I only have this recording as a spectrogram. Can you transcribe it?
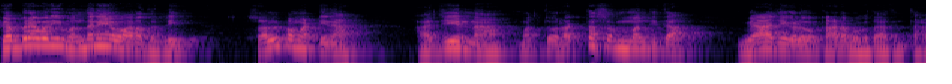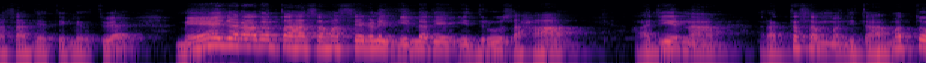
ಫೆಬ್ರವರಿ ಒಂದನೇ ವಾರದಲ್ಲಿ ಸ್ವಲ್ಪ ಮಟ್ಟಿನ ಅಜೀರ್ಣ ಮತ್ತು ರಕ್ತ ಸಂಬಂಧಿತ ವ್ಯಾಧಿಗಳು ಕಾಡಬಹುದಾದಂತಹ ಸಾಧ್ಯತೆಗಳಿರುತ್ತವೆ. ಮೇಜರಾದಂತಹ ಸಮಸ್ಯೆಗಳು ಇಲ್ಲದೇ ಇದ್ದರೂ ಸಹ ಅಜೀರ್ಣ, ರಕ್ತ ಸಂಬಂಧಿತ ಮತ್ತು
